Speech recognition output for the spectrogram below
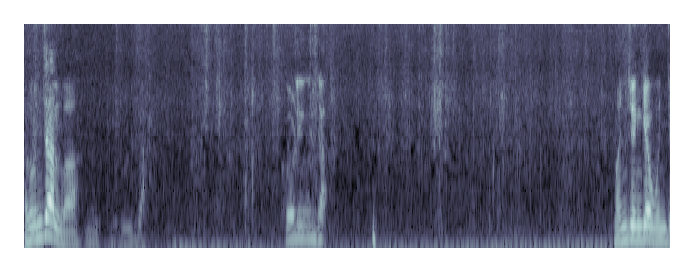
ಅದು ಹುಂಜ ಅಲ್ವಾ? ಕೋಳಿ ಹುಂಜ. ಮಂಜಂಗೆ ಹುಂಜ.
